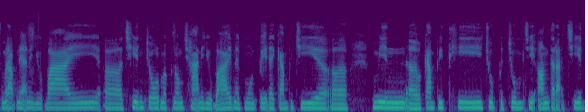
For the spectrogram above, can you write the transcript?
សម្រាប់អ្នកនយោបាយឈានចូលមកក្នុងឆាកនយោបាយនៅមុនពេលដែលកម្ពុជាមានកម្មវិធីជួបប្រជុំជាអន្តរជាតិ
